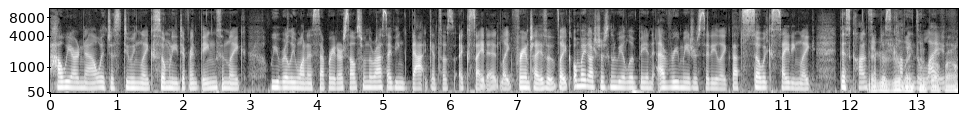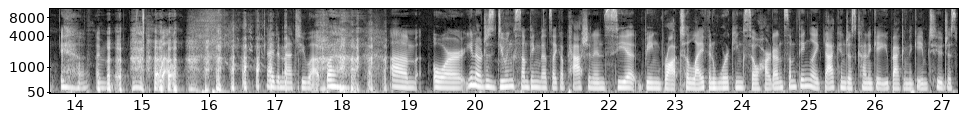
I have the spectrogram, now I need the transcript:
how we are now with just doing like so many different things and like we really want to separate ourselves from the rest. I think that gets us excited. Like franchises, like, oh my gosh, there's gonna be a live bay in every major city. Like that's so exciting. Like this concept is coming to life. profile. Yeah. I'm well. I had to match you up. But um, or, you know, just doing something that's like a passion and see it being brought to life and working so hard on something like that can just kind of get you back in the game too. Just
